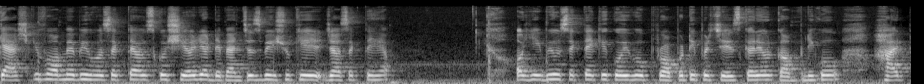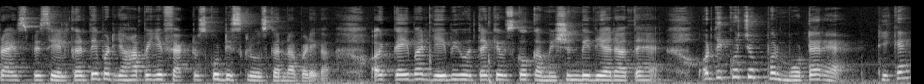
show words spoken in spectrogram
कैश की फॉर्म में भी हो सकता है उसको शेयर या डिवेंचर्स भी इशू किए जा सकते हैं। और ये भी हो सकता है कि कोई वो प्रॉपर्टी परचेज करे और कंपनी को हाई प्राइस पे सेल कर दे बट यहाँ पे ये फैक्ट उसको डिस्क्लोज करना पड़ेगा। और कई बार ये भी होता है कि उसको कमीशन भी दिया जाता है। और देखो, जो प्रमोटर है ठीक है?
